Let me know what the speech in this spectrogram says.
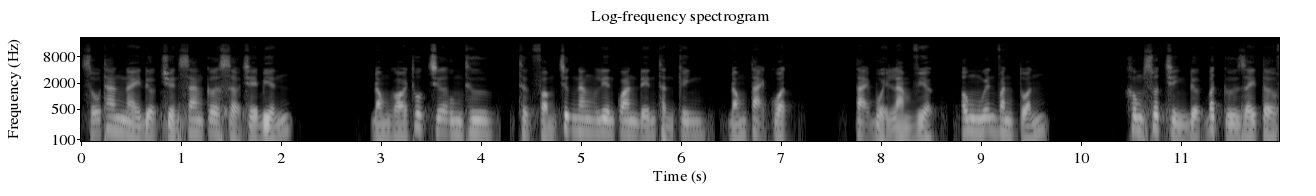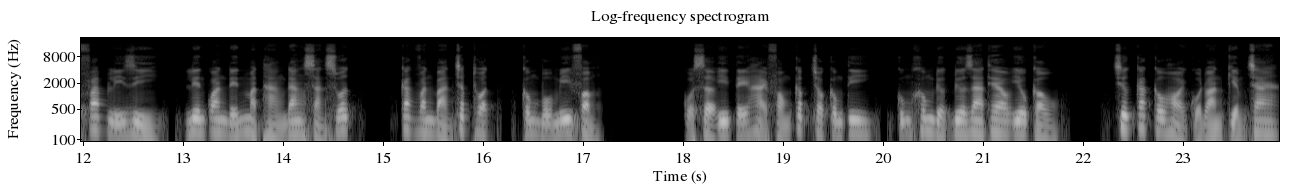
Số than này được chuyển sang cơ sở chế biến. Đóng gói thuốc chữa ung thư, thực phẩm chức năng liên quan đến thần kinh, đóng tại quận. Tại buổi làm việc, ông Nguyễn Văn Tuấn không xuất trình được bất cứ giấy tờ pháp lý gì liên quan đến mặt hàng đang sản xuất các văn bản chấp thuận, công bố mỹ phẩm của Sở Y tế Hải Phòng cấp cho công ty, cũng không được đưa ra theo yêu cầu. Trước các câu hỏi của đoàn kiểm tra,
